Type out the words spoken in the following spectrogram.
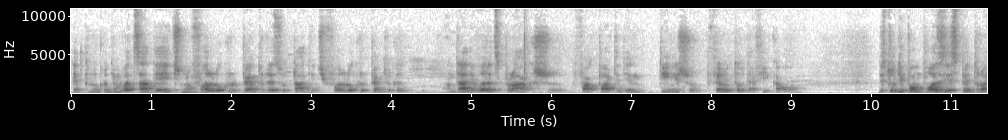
Cred că lucrul de învățat de aici nu fă lucruri pentru rezultate, ci fă lucruri pentru că într-adevăr îți plac și fac parte din tine și felul tău de a fi ca om. Destul de pompos zis pentru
